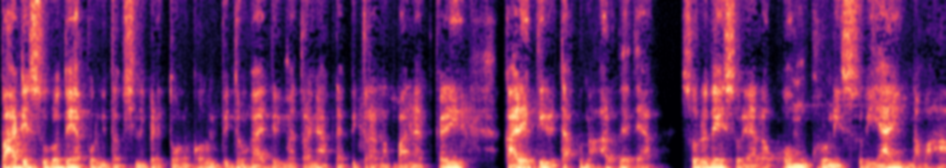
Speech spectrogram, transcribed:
पहाटे सूर्योदयापूर्वी दक्षिणेकडे तोंड करून पितृ गायत्री मंत्राने आपल्या पित्रांना पाण्यात काळी काळे तीळ टाकून अर्ध द्या. सूर्योदय सूर्याला ओम घृणी सूर्याय नमहा.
